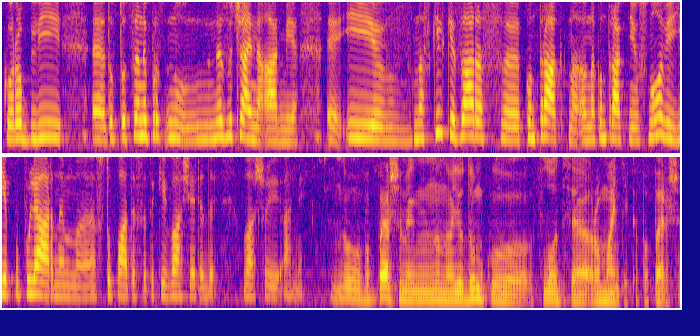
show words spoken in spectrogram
кораблі. Е, Тобто це не ну, незвичайна армія. Е, І наскільки зараз контрактна на контрактній основі є популярним вступати все таки в ваші ряди вашої армії? Ну, по-перше, ну, на мою думку, флот це романтика, по-перше.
